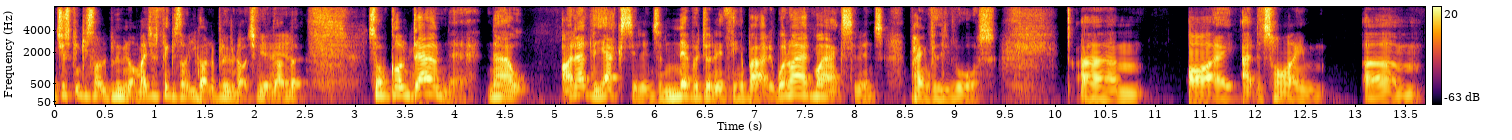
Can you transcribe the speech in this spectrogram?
just think it's like the Blue Note, man. Just think it's like you got the Blue Note. Yeah, like, yeah. look. So I've gone down there. Now, I'd had the accidents and never done anything about it. When I had my accidents, paying for the divorce, um, I, at the time, um,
